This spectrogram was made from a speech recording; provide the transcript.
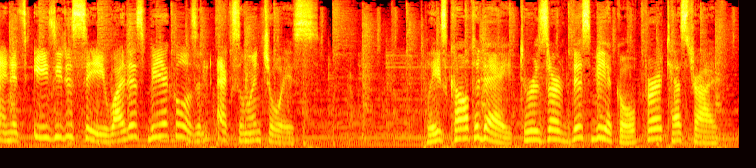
and it's easy to see why this vehicle is an excellent choice. Please call today to reserve this vehicle for a test drive.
